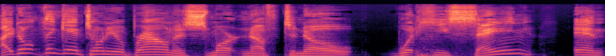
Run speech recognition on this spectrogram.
I don't think Antonio Brown is smart enough to know what he's saying. And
